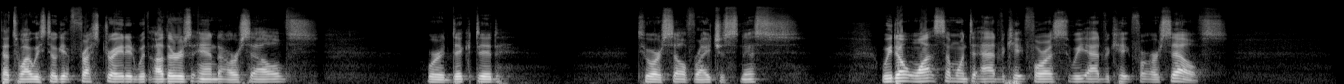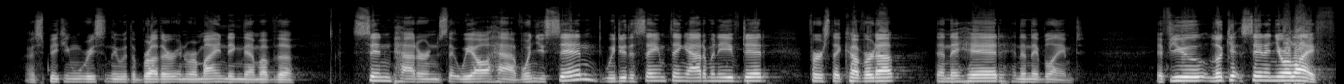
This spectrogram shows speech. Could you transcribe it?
That's why we still get frustrated with others and ourselves. We're addicted to our self righteousness. We don't want someone to advocate for us, we advocate for ourselves. I was speaking recently with a brother and reminding them of the sin patterns that we all have. When you sin, we do the same thing Adam and Eve did. First, they covered up, then they hid, and then they blamed. If you look at sin in your life,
